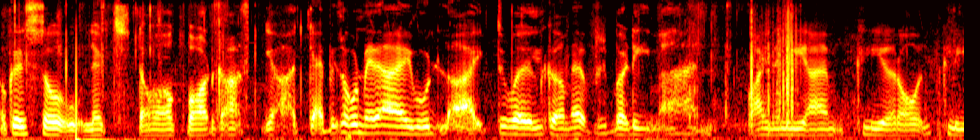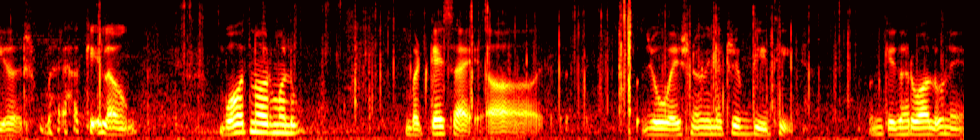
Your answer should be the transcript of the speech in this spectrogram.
Okay, so let's talk podcast. Yeah, आज के एपिसोड में I would like to welcome everybody man finally I am clear all clear मैं अकेला हूँ। बहुत नॉर्मल हूँ। बट कैसा है uh, जो वैष्णवी ने ट्रिप दी थी उनके घर वालों ने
